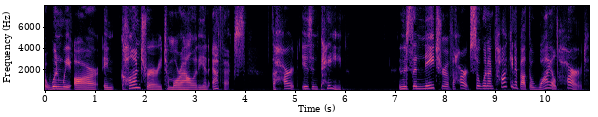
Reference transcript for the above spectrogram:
when we are in contrary to morality and ethics, the heart is in pain. And it's the nature of the heart. So when I'm talking about the wild heart,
